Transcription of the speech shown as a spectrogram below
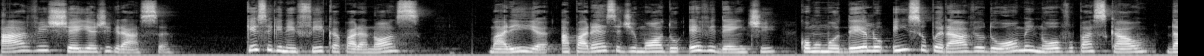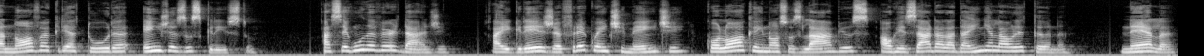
Ave cheia de graça. Que significa para nós? Maria aparece de modo evidente como modelo insuperável do homem novo pascal, da nova criatura em Jesus Cristo. A segunda verdade, a Igreja frequentemente coloca em nossos lábios ao rezar a ladainha lauretana. Nela,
